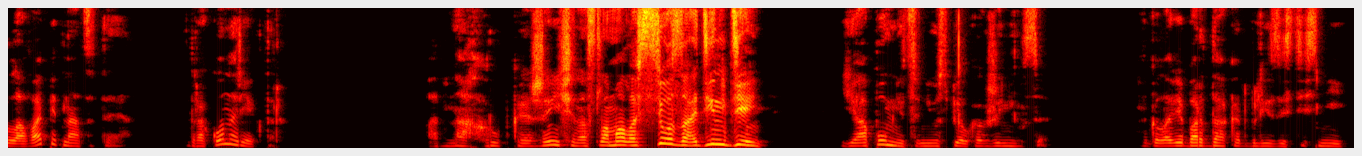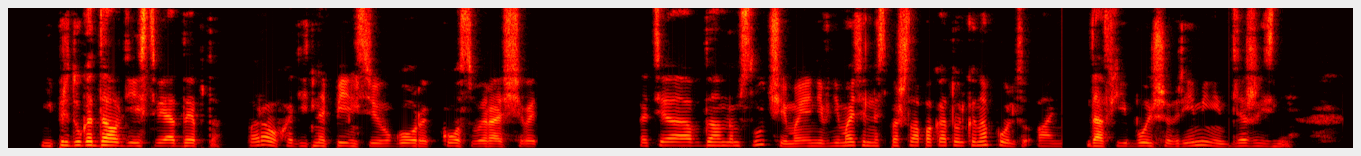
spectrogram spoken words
Глава пятнадцатая. Дракона-ректор. Одна хрупкая женщина сломала все за один день. Я опомниться не успел, как женился. В голове бардак от близости с ней. Не предугадал действия адепта. Пора уходить на пенсию в горы, кос выращивать. Хотя в данном случае моя невнимательность пошла пока только на пользу Ане, дав ей больше времени для жизни.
